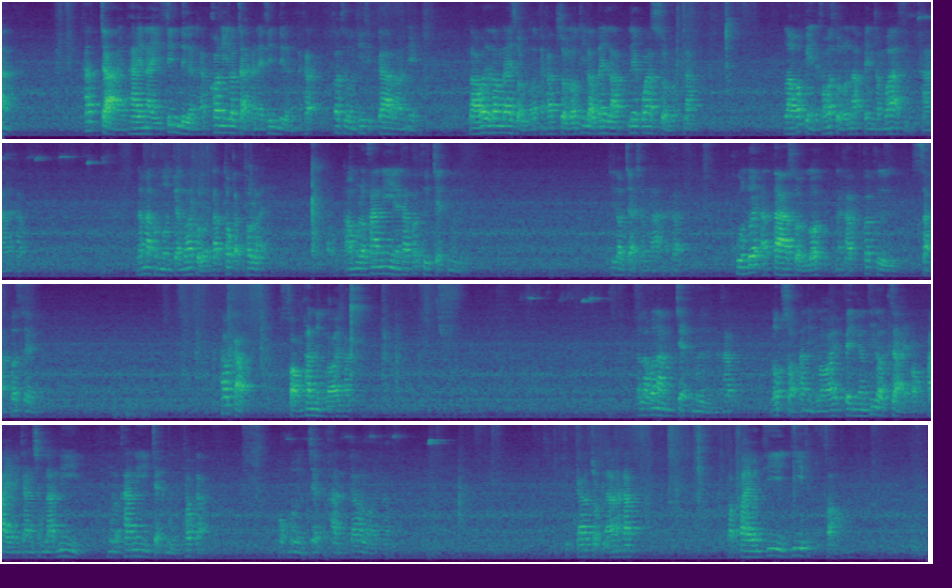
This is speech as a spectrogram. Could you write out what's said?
ถ้าจ่ายภายในสิ้นเดือนนะครับ ข้อนี้เราจ่ายภายในสิ้นเดือนนะครับ ก็คือวันที่ 19นั่นเอง เราก็จะต้องได้ส่วนลดนะครับ ส่วนลดที่เราได้รับเรียกว่าส่วนลดลับ เราก็เปลี่ยนจากคำว่าส่วนลดลับเป็นคำว่าสินค้านะครับ แล้วมาคำนวณกันว่าส่วนลดลับเท่ากับเท่าไหร่ เอามูลค่านี้นะครับก็คือเจ็ดหมื่นที่เราจ่ายชำระนะครับ คูณด้วยอัตราส่วนลดนะครับก็คือสามเปอร์เซ็นต์ เท่ากับสองพันหนึ่งร้อยครับ แล้วเราก็นำเจ็ดหมื่นนะครับ ลบ 2,100 เป็นเงินที่เราจ่ายออกไปในการชำระหนี้ มูลค่าหนี้ 70,000 เท่ากับ 67,900 ครับ19จบแล้วนะครับ ต่อไปวันที่ 22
